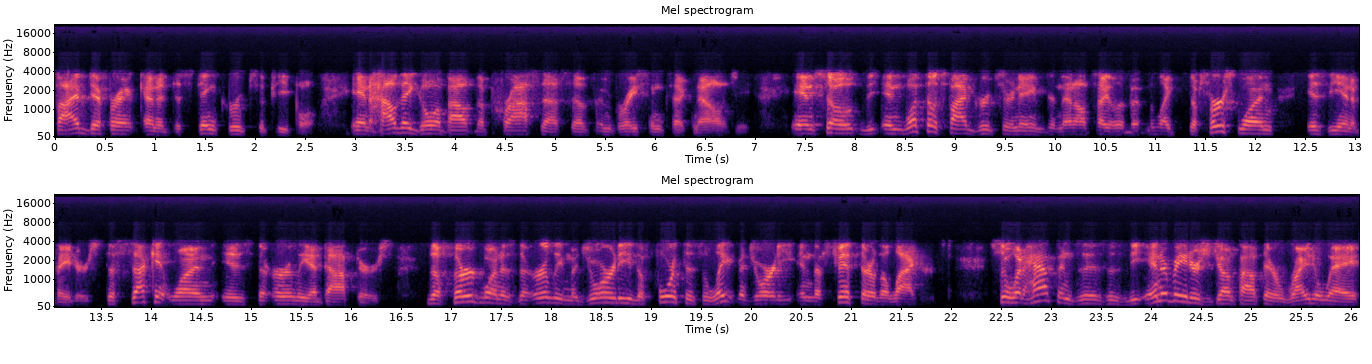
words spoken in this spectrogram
five different kind of distinct groups of people and how they go about the process of embracing technology. And so, the, and what those five groups are named, and then I'll tell you a little bit. Like the first one is the innovators. The second one is the early adopters. The third one is the early majority. The fourth is the late majority, and the fifth are the laggards. So what happens is, is the innovators jump out there right away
